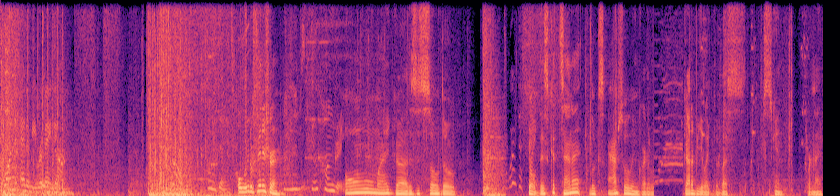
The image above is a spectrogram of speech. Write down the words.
One enemy remaining. oh, look at the finisher. I'm still hungry. Oh my god, this is so dope. Yo, this katana looks absolutely incredible. Gotta be like the best skin for knife.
